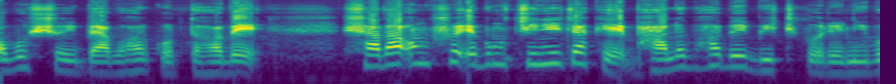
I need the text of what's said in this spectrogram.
অবশ্যই ব্যবহার করতে হবে। সাদা অংশ এবং চিনিটাকে ভালোভাবে বিট করে নিব।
